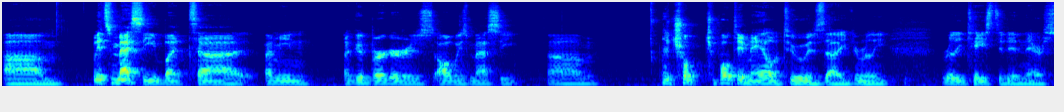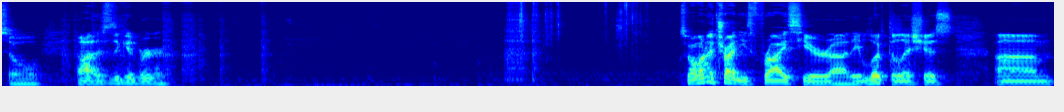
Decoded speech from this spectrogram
Um, it's messy, but uh, I mean, a good burger is always messy. Um, the chip- chipotle mayo too is uh, you can really really taste it in there so uh, this is a good burger so i want to try these fries here uh, they look delicious um,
